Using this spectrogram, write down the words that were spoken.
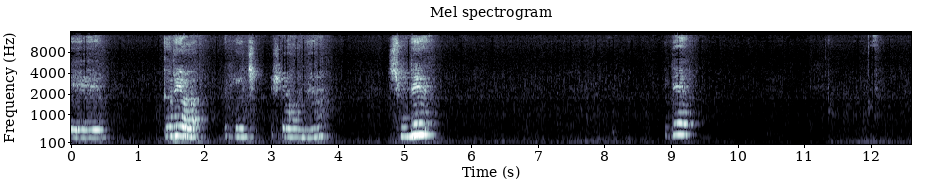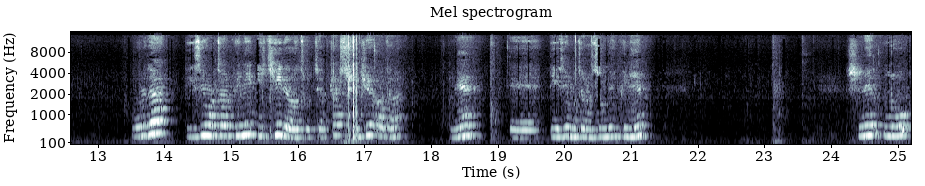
e, duruyor. Hiç şey olmuyor. Şimdi bir de burada DC motor pini 2 ile output yapacağız. Çünkü o da yine e, DC motorumuzun pini. Şimdi loop,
